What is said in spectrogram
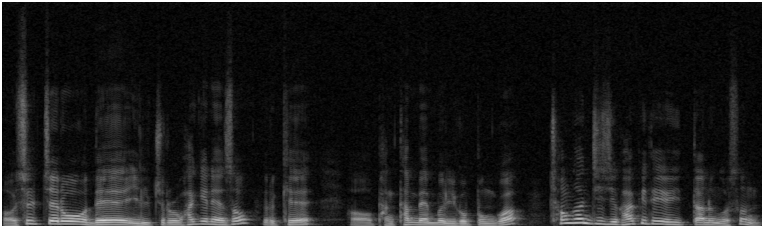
어, 실제로 내 일주를 확인해서 이렇게 어, 방탄 멤버 일곱 분과 천간 지지가 합의되어 있다는 것은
